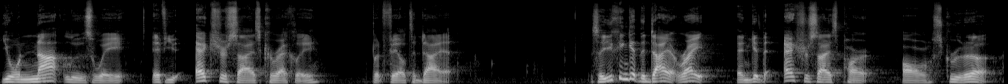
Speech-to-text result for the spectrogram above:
you will not lose weight if you exercise correctly but fail to diet. So you can get the diet right and get the exercise part all screwed up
